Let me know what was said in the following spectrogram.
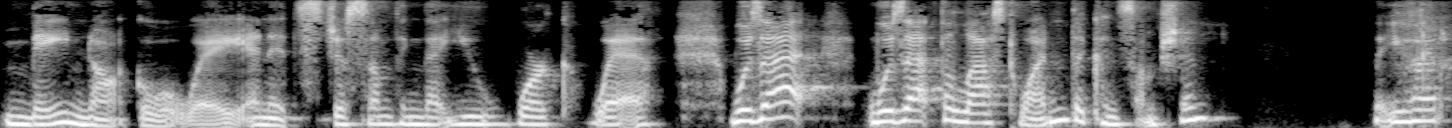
may not go away and it's just something that you work with. Was that was that the last one the consumption that you had?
